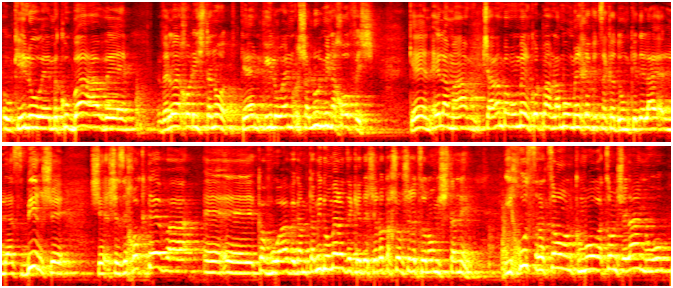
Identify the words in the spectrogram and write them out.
הוא כאילו אה, מקובע ו, ולא יכול להשתנות, כן? כאילו אין, שלול מן החופש כן, אלא מה, כשהרמב"ם אומר כל פעם למה הוא אומר חפץ הקדום כדי לה, להסביר ש, ש, שזה חוק טבע אה, אה, קבוע וגם תמיד הוא אומר את זה כדי שלא תחשוב שרצונו משתנה. ייחוס רצון כמו רצון שלנו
